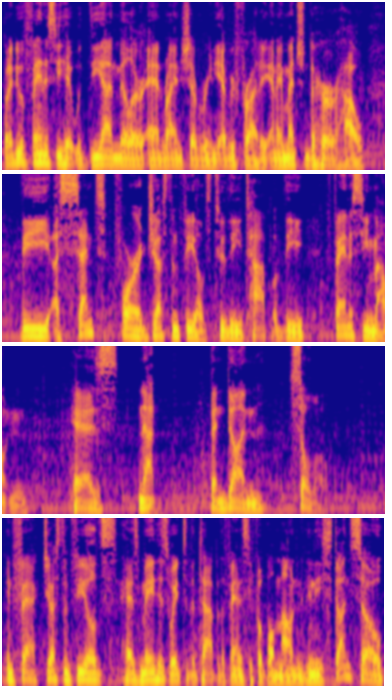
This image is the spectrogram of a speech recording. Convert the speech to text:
But I do a fantasy hit with Dionne Miller and Ryan Chiaverini every Friday, and I mentioned to her how the ascent for Justin Fields to the top of the fantasy mountain has not been done solo. In fact, Justin Fields has made his way to the top of the fantasy football mountain, and he's done so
